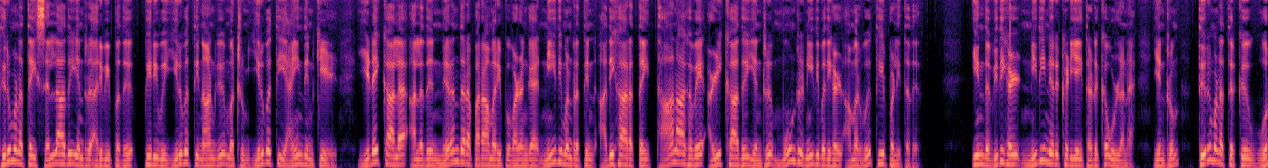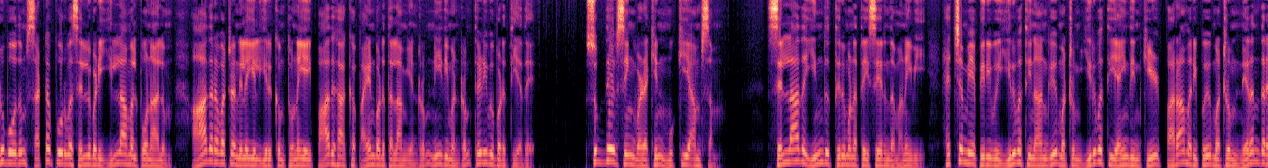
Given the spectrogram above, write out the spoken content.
திருமணத்தை செல்லாது என்று அறிவிப்பது பிரிவு இருபத்தி நான்கு மற்றும் இருபத்தி ஐந்தின் கீழ் இடைக்கால அல்லது நிரந்தர பராமரிப்பு வழங்க நீதிமன்றத்தின் அதிகாரத்தை தானாகவே அழிக்காது என்று மூன்று நீதிபதிகள் அமர்வு தீர்ப்பளித்தது. இந்த விதிகள் நிதி நெருக்கடியை தடுக்க உள்ளன என்றும் திருமணத்திற்கு ஒருபோதும் சட்டப்பூர்வ செல்லுபடி இல்லாமல் போனாலும் ஆதரவற்ற நிலையில் இருக்கும் துணையை பாதுகாக்க பயன்படுத்தலாம் என்றும் நீதிமன்றம் தெளிவுபடுத்தியது. சுக்தேவ் சிங் வழக்கின் முக்கிய அம்சம். செல்லாத இந்து திருமணத்தை சேர்ந்த மனைவி ஹெச்எம்ஏ பிரிவு இருபத்தி நான்கு மற்றும் இருபத்தி ஐந்தின் கீழ் பராமரிப்பு மற்றும் நிரந்தர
